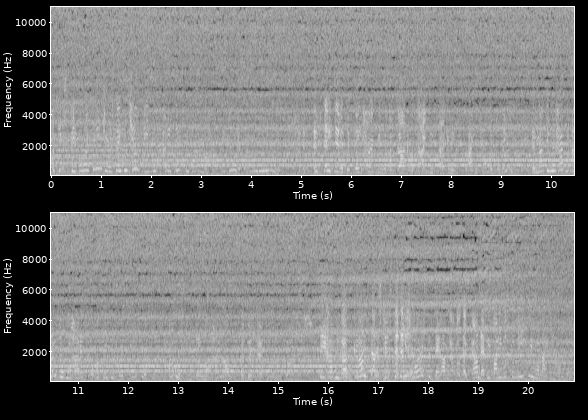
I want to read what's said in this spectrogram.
But these people are dangerous. They can kill people at a distance. I don't know how they do it, I really mean it. If, if they did it, if they hurt me with a gun, or I can, I can, I can tell the police, then nothing will happen. I don't know how to tell, but they can hurt people. Honestly, they know how. But they have no guns. They haven't got guns. That's just it. It's Yeah. worse if they haven't got a gun. Everybody would believe me when I tell them.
